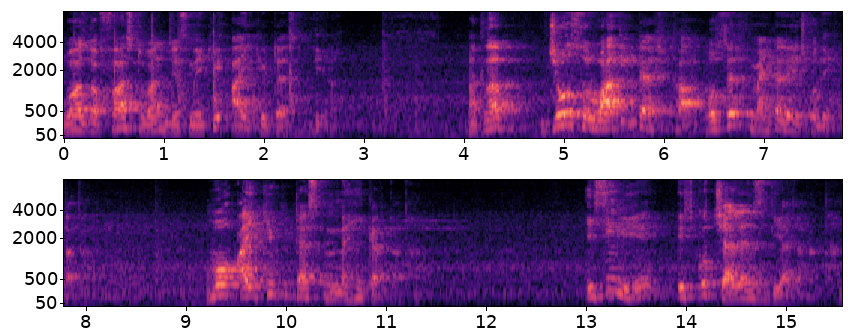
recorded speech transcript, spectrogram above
was the first one जिसने कि आई क्यू टेस्ट दिया। मतलब जो शुरुआती टेस्ट था, वो सिर्फ़ मेंटल एज को देखता था। वो आईक्यू की टेस्ट नहीं करता था। इसीलिए इसको चैलेंज दिया जा रहा था।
